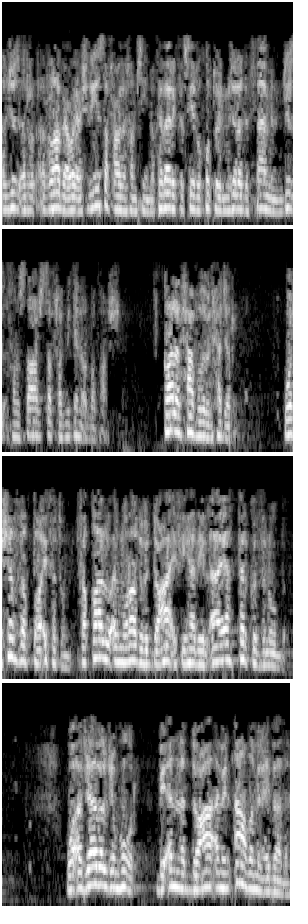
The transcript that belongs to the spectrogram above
الجزء الرابع والعشرين صفحة والخمسين وكذلك تفسير القرطبي المجلد الثامن جزء 15 صفحة 214 قال الحافظ بن حجر وشذت طائفة فقالوا المراد بالدعاء في هذه الآية ترك الذنوب. وأجاب الجمهور بأن الدعاء من أعظم العبادة.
